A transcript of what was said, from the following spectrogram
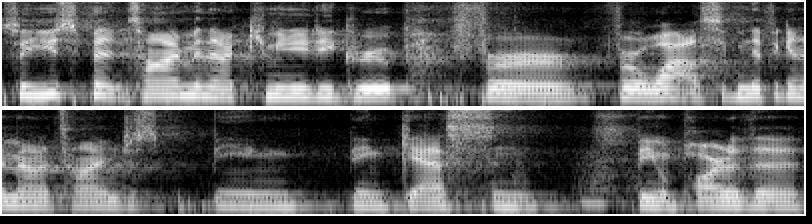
So you spent time in that community group for for a while, significant amount of time, just being being guests and being a part of the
